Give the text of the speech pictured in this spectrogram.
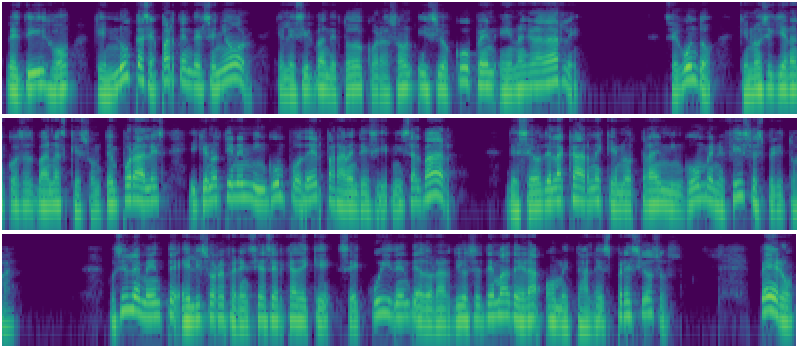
les dijo que nunca se aparten del Señor, que le sirvan de todo corazón y se ocupen en agradarle. Segundo, que no siguieran cosas vanas que son temporales y que no tienen ningún poder para bendecir ni salvar, deseos de la carne que no traen ningún beneficio espiritual. Posiblemente él hizo referencia acerca de que se cuiden de adorar dioses de madera o metales preciosos. Pero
